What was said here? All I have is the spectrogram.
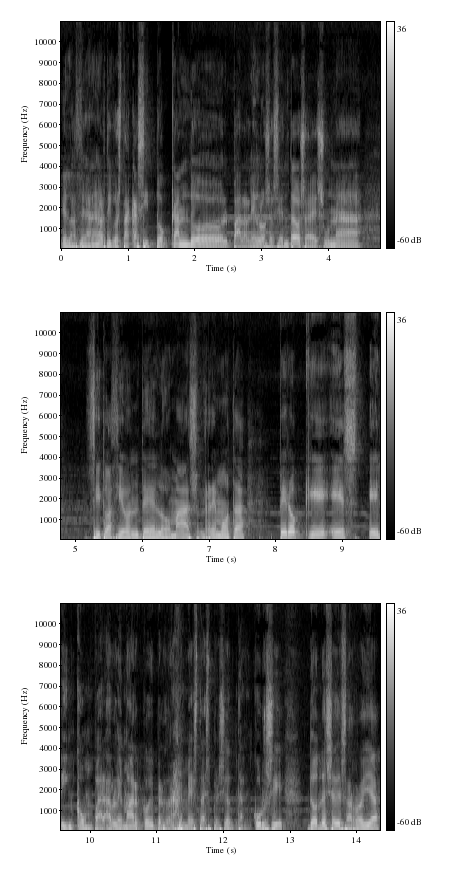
el Océano Ártico. Está casi tocando el paralelo 60, o sea, es una situación de lo más remota pero que es el incomparable marco, y perdonadme esta expresión tan cursi, donde se desarrolla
